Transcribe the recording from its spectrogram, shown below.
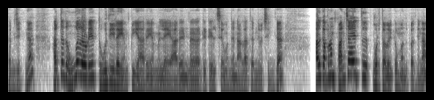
தெரிஞ்சுக்கங்க. அடுத்தது உங்களுடைய தொகுதியில் எம்பி யார் எம்எல்ஏ யாருன்ற டீட்டெயில்ஸையும் வந்து நல்லா தெரிஞ்சு வச்சுக்கோங்க. அதுக்கப்புறம் பஞ்சாயத்து பொறுத்த வரைக்கும் வந்து பார்த்திங்கன்னா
